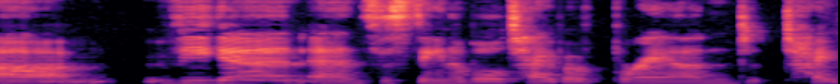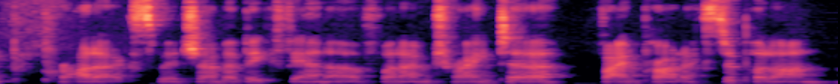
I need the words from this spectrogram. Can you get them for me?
um, vegan and sustainable type of brand type products, which I'm a big fan of when I'm trying to find products to put on.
